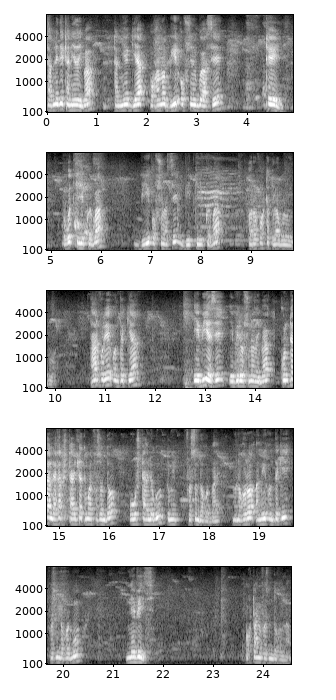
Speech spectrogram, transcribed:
সামনে দিয়ে টানিয়ে যাইবা। টানিয়ে গিয়া ওখানে বির অপশন আছে টেইল ওগত ক্লিক করবা বি অপশন আছে, বিত ক্লিক করবা হরফ একটা তোলা বড় হইব তারপরে অন্তকিয়া এ বি আছে, এ বির অপশনে যাইবা। কোনটা লেখার স্টাইলটা তোমার পছন্দ ও স্টাইলগু তুমি পছন্দ করবা মনে করো আমি অন্তকি পছন্দ করব নেভিজ। ওটা আমি পছন্দ করলাম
